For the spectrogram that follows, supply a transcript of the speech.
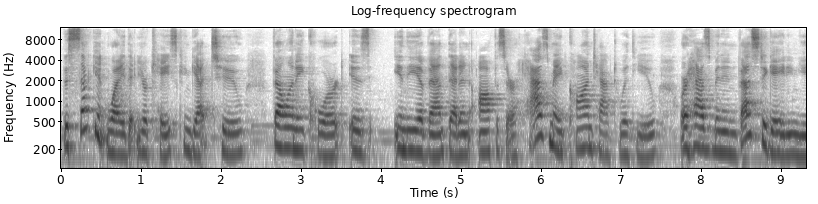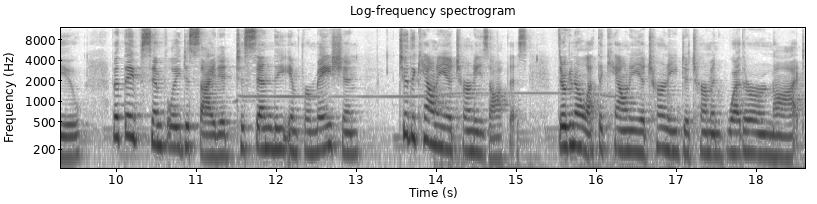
The second way that your case can get to felony court is in the event that an officer has made contact with you or has been investigating you, but they've simply decided to send the information to the county attorney's office. They're going to let the county attorney determine whether or not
